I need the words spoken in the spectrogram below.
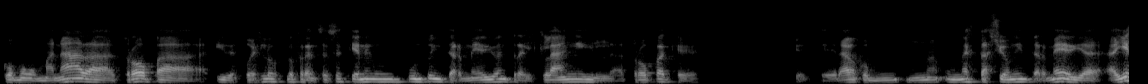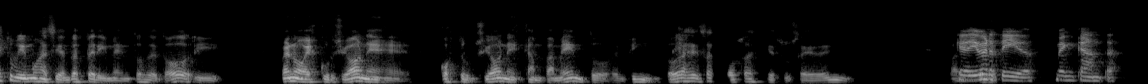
como manada, tropa, y después los, franceses tienen un punto intermedio entre el clan y la tropa que, que, era como una, estación intermedia. Ahí estuvimos haciendo experimentos de todo y, bueno, excursiones, eh, construcciones, campamentos, en fin, todas esas cosas que suceden. Qué divertido, me encanta.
